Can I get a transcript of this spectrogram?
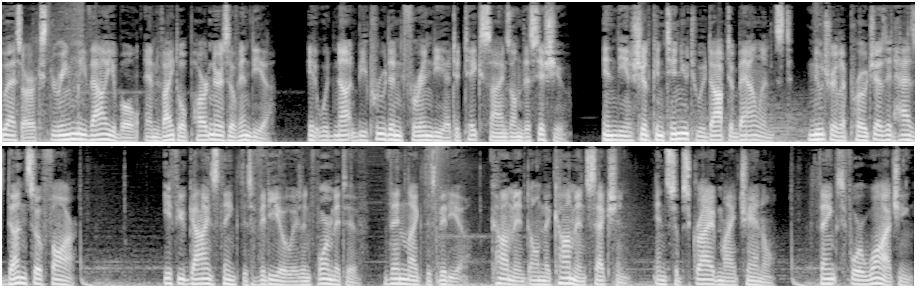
US are extremely valuable and vital partners of India. It would not be prudent for India to take sides on this issue. India should continue to adopt a balanced, neutral approach as it has done so far. If you guys think this video is informative, then like this video, comment on the comment section, and subscribe my channel. Thanks for watching.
